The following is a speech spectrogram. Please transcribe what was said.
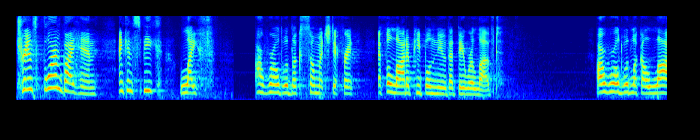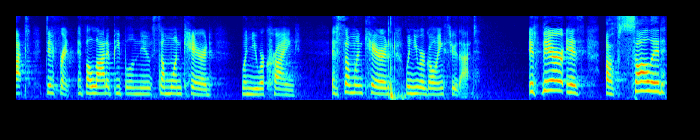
transformed by Him, and can speak life. Our world would look so much different if a lot of people knew that they were loved. Our world would look a lot different if a lot of people knew someone cared when you were crying, if someone cared when you were going through that, if there is a solid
